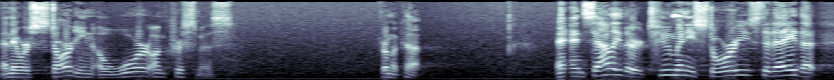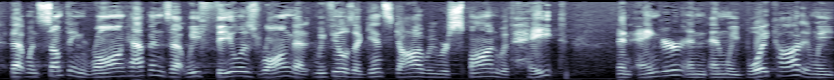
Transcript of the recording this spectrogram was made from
and they were starting a war on Christmas from a cup. And, and sadly, there are too many stories today that, that when something wrong happens that we feel is wrong, that we feel is against God, we respond with hate and anger and, and we boycott and we,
